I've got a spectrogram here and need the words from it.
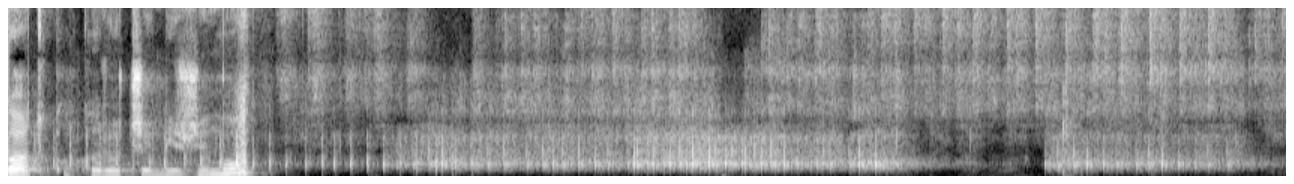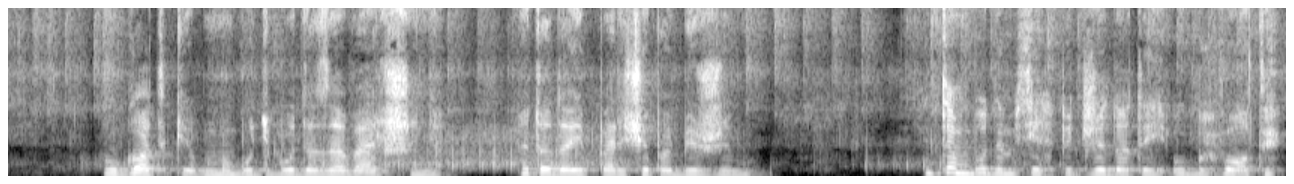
В гадку, коротше, біжимо. У гадки, мабуть, буде завершення. Ми туди і перші побіжимо. І там будемо всіх піджидати й убивати.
